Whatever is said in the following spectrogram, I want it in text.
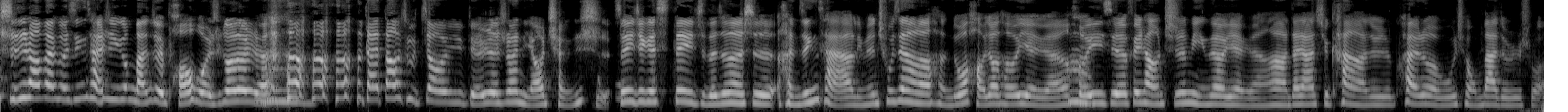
实际上麦克辛才是一个满嘴跑火车的人，他到处教育别人说你要诚实。所以这个 stage 的真的是很精彩啊，里面出现了很多好教头演员和一些非常知名的演员啊，大家去看啊，就是快乐无穷吧，就是说。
